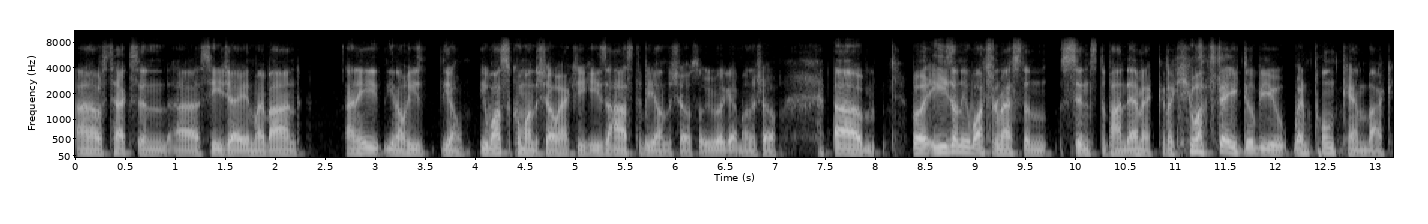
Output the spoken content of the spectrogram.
and I was texting uh CJ in my band, and he, you know, he's you know he wants to come on the show. Actually, he's asked to be on the show, so we will get him on the show. Um, but he's only watching wrestling since the pandemic. Like he watched AEW when Punk came back,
